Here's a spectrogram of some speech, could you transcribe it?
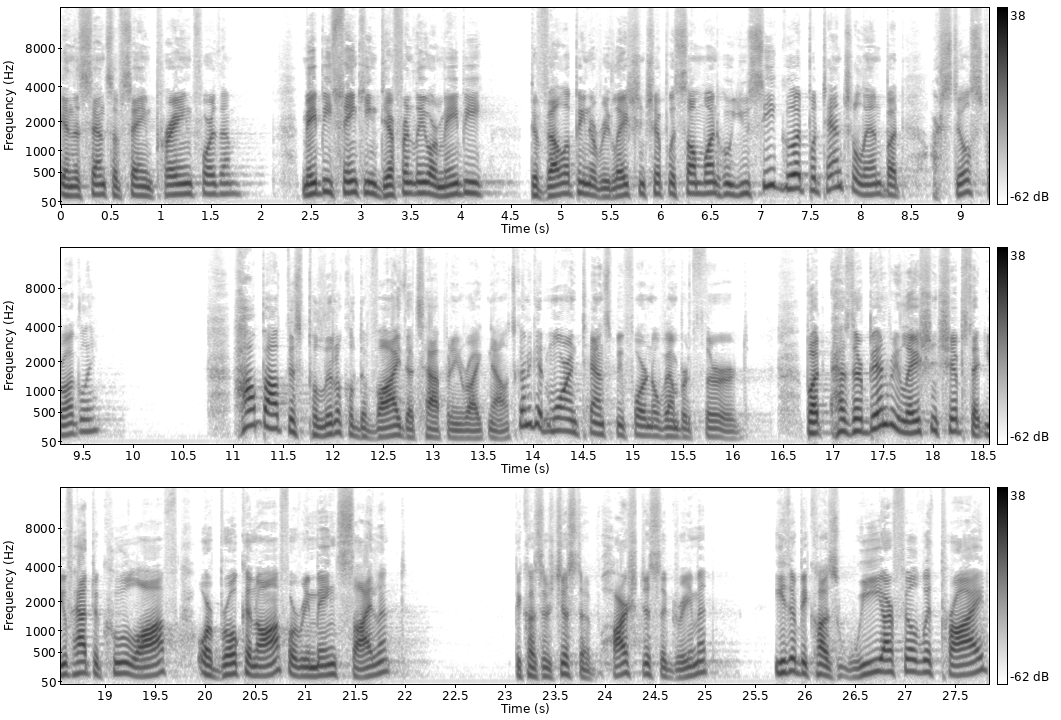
in the sense of saying, praying for them, maybe thinking differently, or maybe developing a relationship with someone who you see good potential in but are still struggling? How about this political divide that's happening right now? It's going to get more intense before November 3rd. But has there been relationships that you've had to cool off or broken off or remain silent because there's just a harsh disagreement? Either because we are filled with pride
